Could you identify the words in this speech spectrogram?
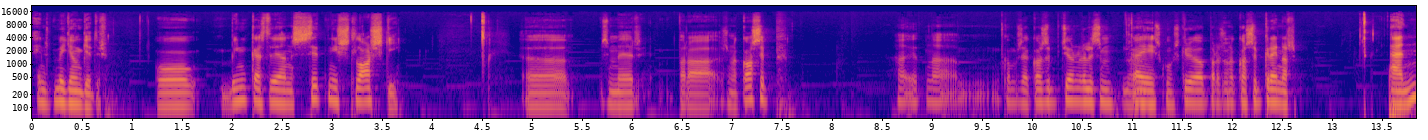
eins mikið og hún getur. Og vingast við hann Sidney Slosky uh, sem er bara svona gossip hérna, komum segja gossip journalism Já. gæi, sko, skrifa bara svona gossip greinar en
